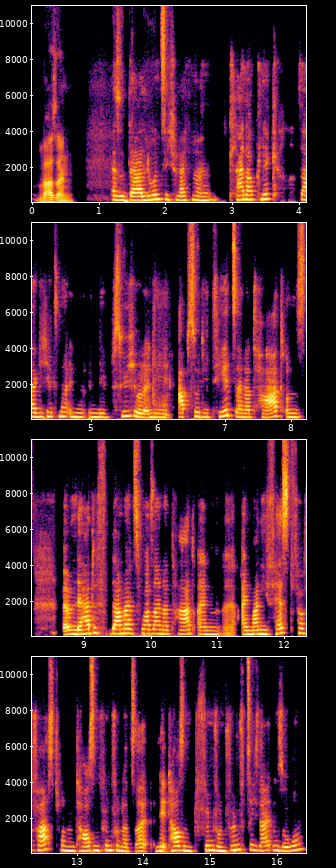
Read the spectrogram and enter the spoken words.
wahr sein. Also da lohnt sich vielleicht mal ein kleiner Blick, sage ich jetzt mal, in, in die Psyche oder in die Absurdität seiner Tat. Und ähm, der hatte damals vor seiner Tat ein, äh, ein Manifest verfasst von 1500 Seiten, nee, 1055 Seiten so rum,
